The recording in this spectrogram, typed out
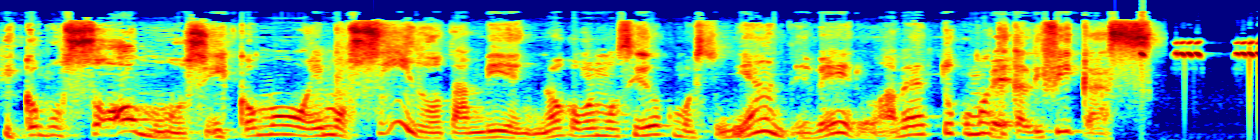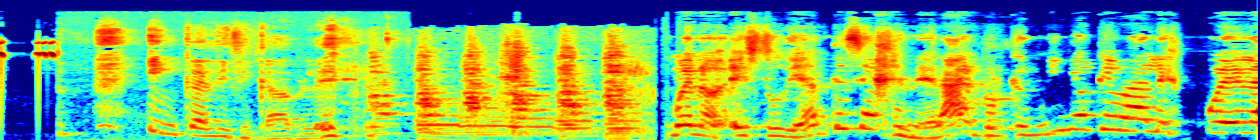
Y cómo somos y cómo hemos sido también, ¿no? Cómo hemos sido como estudiantes, Vero. A ver, ¿tú cómo te calificas? Incalificable. Bueno, estudiantes en general, porque un niño que va a la escuela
